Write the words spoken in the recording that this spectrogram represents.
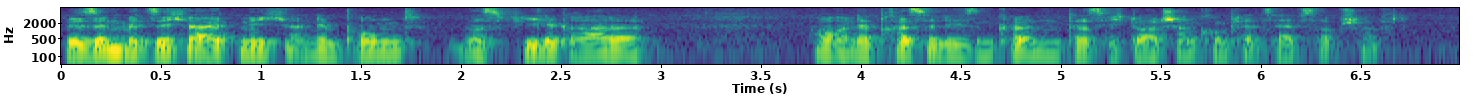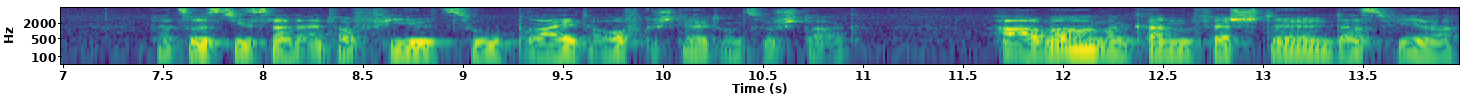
wir sind mit Sicherheit nicht an dem Punkt, was viele gerade auch in der Presse lesen können, dass sich Deutschland komplett selbst abschafft. Dazu ist dieses Land einfach viel zu breit aufgestellt und zu stark. Aber man kann feststellen, dass wir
